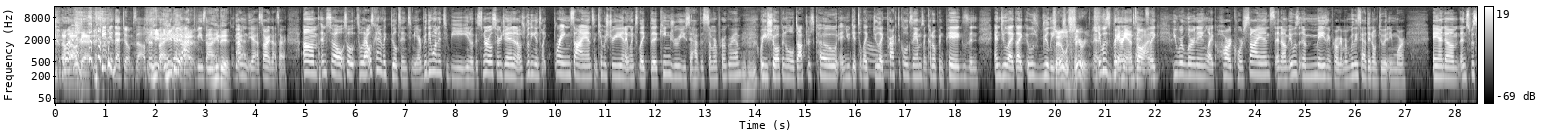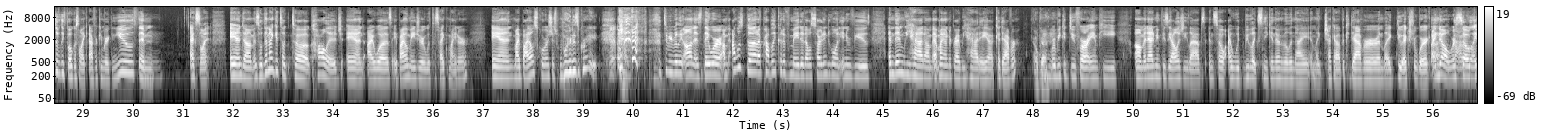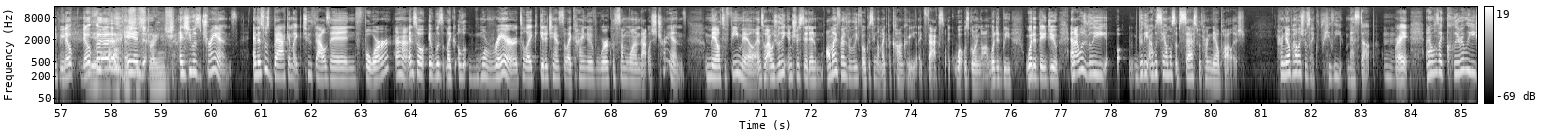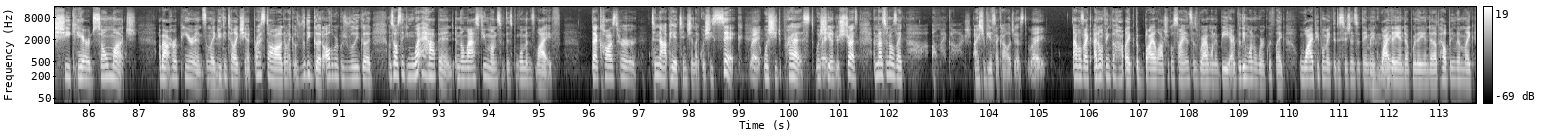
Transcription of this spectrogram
About that. he did that to himself. It's He, fine. he You did. don't have to be sorry. He did. I'm, yeah, sorry, not sorry. Um, and so, so, so that was kind of like built into me. I really wanted to be, you know, this neurosurgeon, and I was really into like brain science and chemistry. And I went to like the King Drew used to have this summer program Mm-hmm. where you show up in a little doctor's coat and you get to like do like practical exams and cut open pigs and and do like like it was really So it was interesting. serious. It was Pretty very hands-on. Like you were learning like hardcore science, and um, it was an amazing program. I'm really sad they don't do it anymore, and um, and specifically focus on like African American youth and. Excellent. And um, and so then I get to, to college, and I was a bio major with a psych minor, and my bio scores just weren't as great. to be really honest, they were. I mean, I was good. I probably could have made it. I was starting to go on interviews, and then we had um, at my undergrad we had a uh, cadaver Okay. where we could do for our A&P um, anatomy and physiology labs. And so I would we would like sneak in there in the middle of the night and like check out the cadaver and like do extra work. I know we're I'm so like, creepy. Nope, nope. Yeah. This And- is strange. And she was trans. And this was back in like 2004. Uh-huh. And so it was like a more rare to like get a chance to like kind of work with someone that was trans, male to female. And so I was really interested in all my friends were really focusing on like the concrete, like facts, like what was going on. What did we what did they do? And I was really really I would say almost obsessed with her nail polish her nail polish was like really messed up, right? And I was like, clearly she cared so much about her appearance. And like you mm-hmm. can tell, like she had breast dog and like it was really good. All the work was really good. And so I was thinking, what happened in the last few months of this woman's life that caused her to not pay attention? Like, was she sick? Right. Was she depressed? Was she under stress? And that's when I was like, oh my gosh, I should be a psychologist. Right. I was like, I don't think the like the biological science is where I want to be. I really want to work with like why people make the decisions that they make, why mm-hmm. they end up where they end up, helping them like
